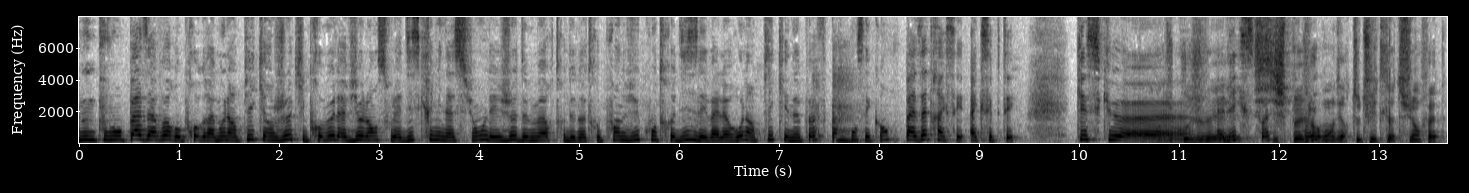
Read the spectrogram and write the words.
Nous ne pouvons pas avoir au programme olympique un jeu qui promeut la violence ou la discrimination. Les jeux de meurtre, de notre point de vue, contredisent les valeurs olympiques et ne peuvent par conséquent pas être acceptés. Qu'est-ce que... Euh, du coup, je vais, si je peux, je vais rebondir tout de suite là-dessus en fait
